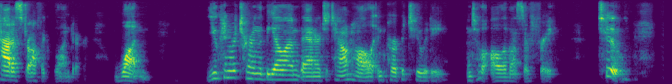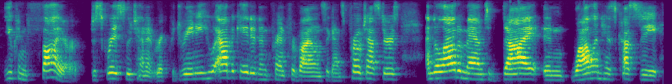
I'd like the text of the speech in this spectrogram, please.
catastrophic blunder. One, you can return the BLM banner to Town Hall in perpetuity until all of us are free. Two, you can fire disgraced Lieutenant Rick Pedrini, who advocated in print for violence against protesters and allowed a man to die in, while in his custody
